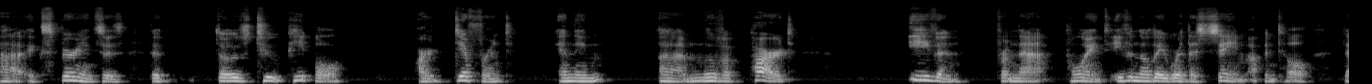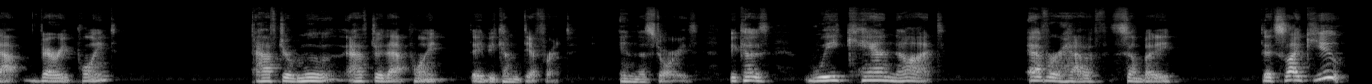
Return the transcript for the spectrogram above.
uh, experiences, that those two people are different and they uh, move apart even from that point, even though they were the same up until that very point after move after that point they become different in the stories. Because we cannot ever have somebody that's like you.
